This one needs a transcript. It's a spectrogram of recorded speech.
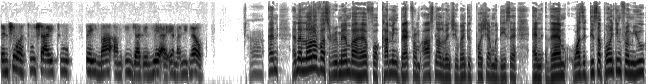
And she was too shy to say, Ma, I'm injured and here I am, I need help. Ah, and and a lot of us remember her for coming back from Arsenal when she went with Portia Modise and them. Was it disappointing from you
